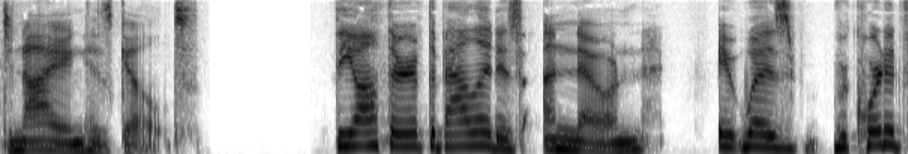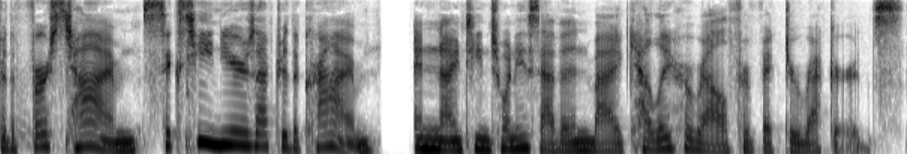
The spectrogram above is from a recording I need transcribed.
denying his guilt. The author of the ballad is unknown. It was recorded for the first time 16 years after the crime in 1927 by Kelly Harrell for Victor Records,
